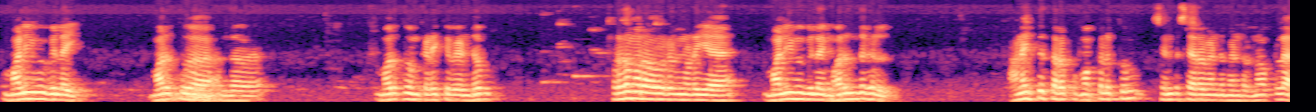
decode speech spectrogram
மலிவு விலை மருத்துவ அந்த மருத்துவம் கிடைக்க வேண்டும். பிரதமர் அவர்களுடைய மலிவு விலை மருந்துகள் அனைத்து தரப்பு மக்களுக்கும் சென்று சேர வேண்டும் என்ற நோக்கில்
